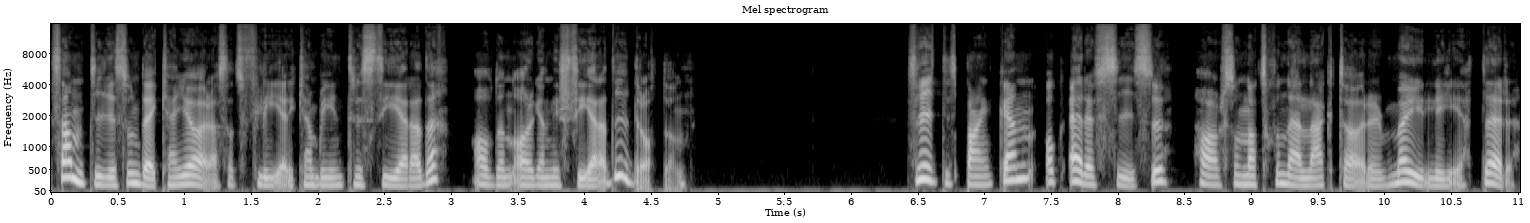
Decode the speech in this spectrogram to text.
Samtidigt som det kan göra så att fler kan bli intresserade av den organiserade idrotten. Fritidsbanken och RF SISU har som nationella aktörer möjligheter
